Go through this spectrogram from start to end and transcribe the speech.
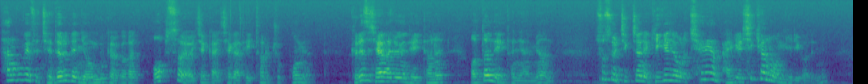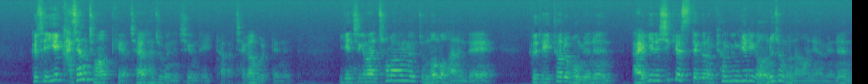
한국에서 제대로 된 연구 결과가 없어요. 이제까지 제가 데이터를 쭉 보면. 그래서 제가 가지고 있는 데이터는 어떤 데이터냐면 수술 직전에 기계적으로 최대한 발기를 시켜 놓은 길이거든요. 그래서 이게 가장 정확해요. 제가 가지고 있는 지금 데이터가 제가 볼 때는 이게 지금 한 1,500명 좀 넘어가는데 그 데이터를 보면은 발기를 시켰을 때 그런 평균 길이가 어느 정도 나오냐면은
